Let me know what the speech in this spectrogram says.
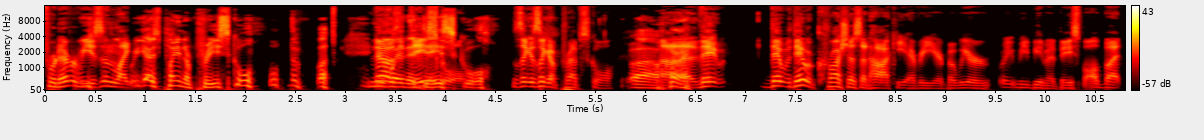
for whatever reason, like Were you guys playing a preschool? What the fuck? no, You're it was playing a day, school. It's like it's like a prep school. Wow. Uh, right. They they would they would crush us at hockey every year, but we were we we beat them at baseball. But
